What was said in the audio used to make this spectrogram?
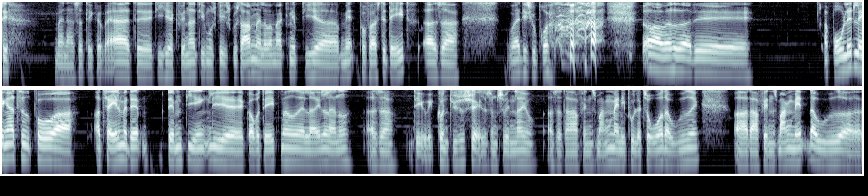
det. Men altså, det kan være, at øh, de her kvinder, de måske skulle starte med, eller hvad med at knippe de her mænd på første date. Altså, hvad de skulle prøve. og hvad hedder det? At bruge lidt længere tid på at, at tale med dem. Dem, de egentlig øh, går på date med, eller et eller andet. Altså, det er jo ikke kun dysociale, som svindler jo. Altså, der findes mange manipulatorer derude, ikke? Og der findes mange mænd derude, og,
